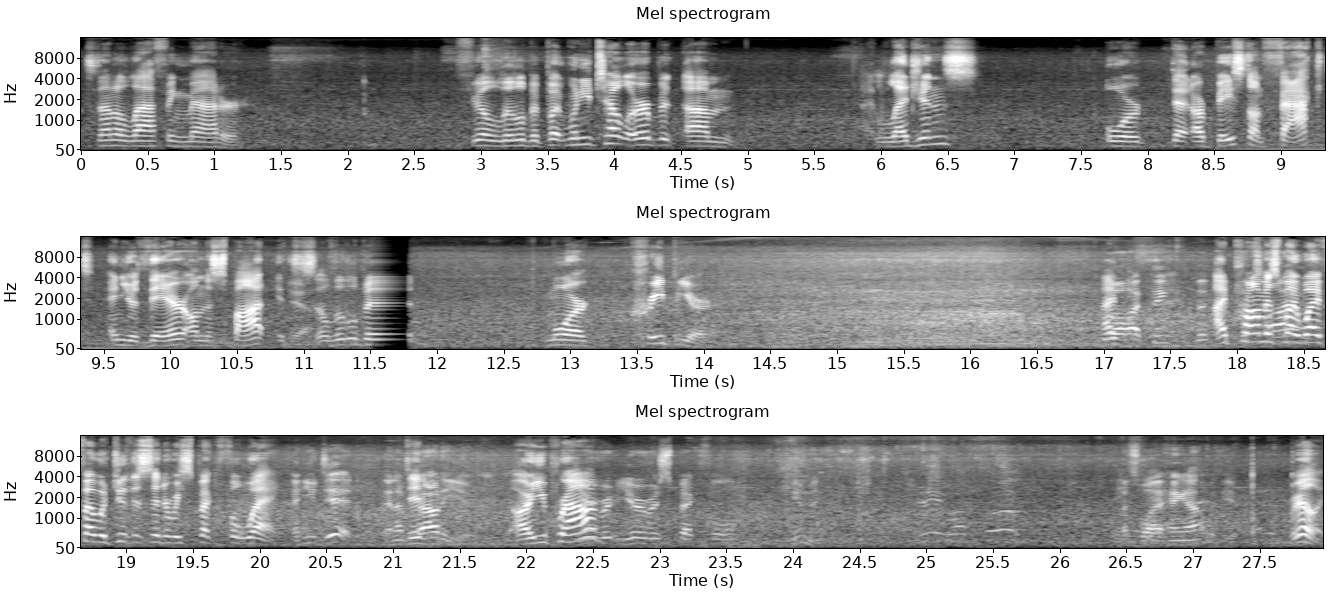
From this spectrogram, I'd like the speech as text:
It's not a laughing matter. Feel a little bit, but when you tell urban um, legends, or that are based on fact, and you're there on the spot, it's Yeah. a little bit more creepier. Well, I, I, think the, I promised my wife I would do this in a respectful way. and you did, and I'm Did- proud of you. Are you proud? You're, you're a respectful human. That's why I hang out with you. Really?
